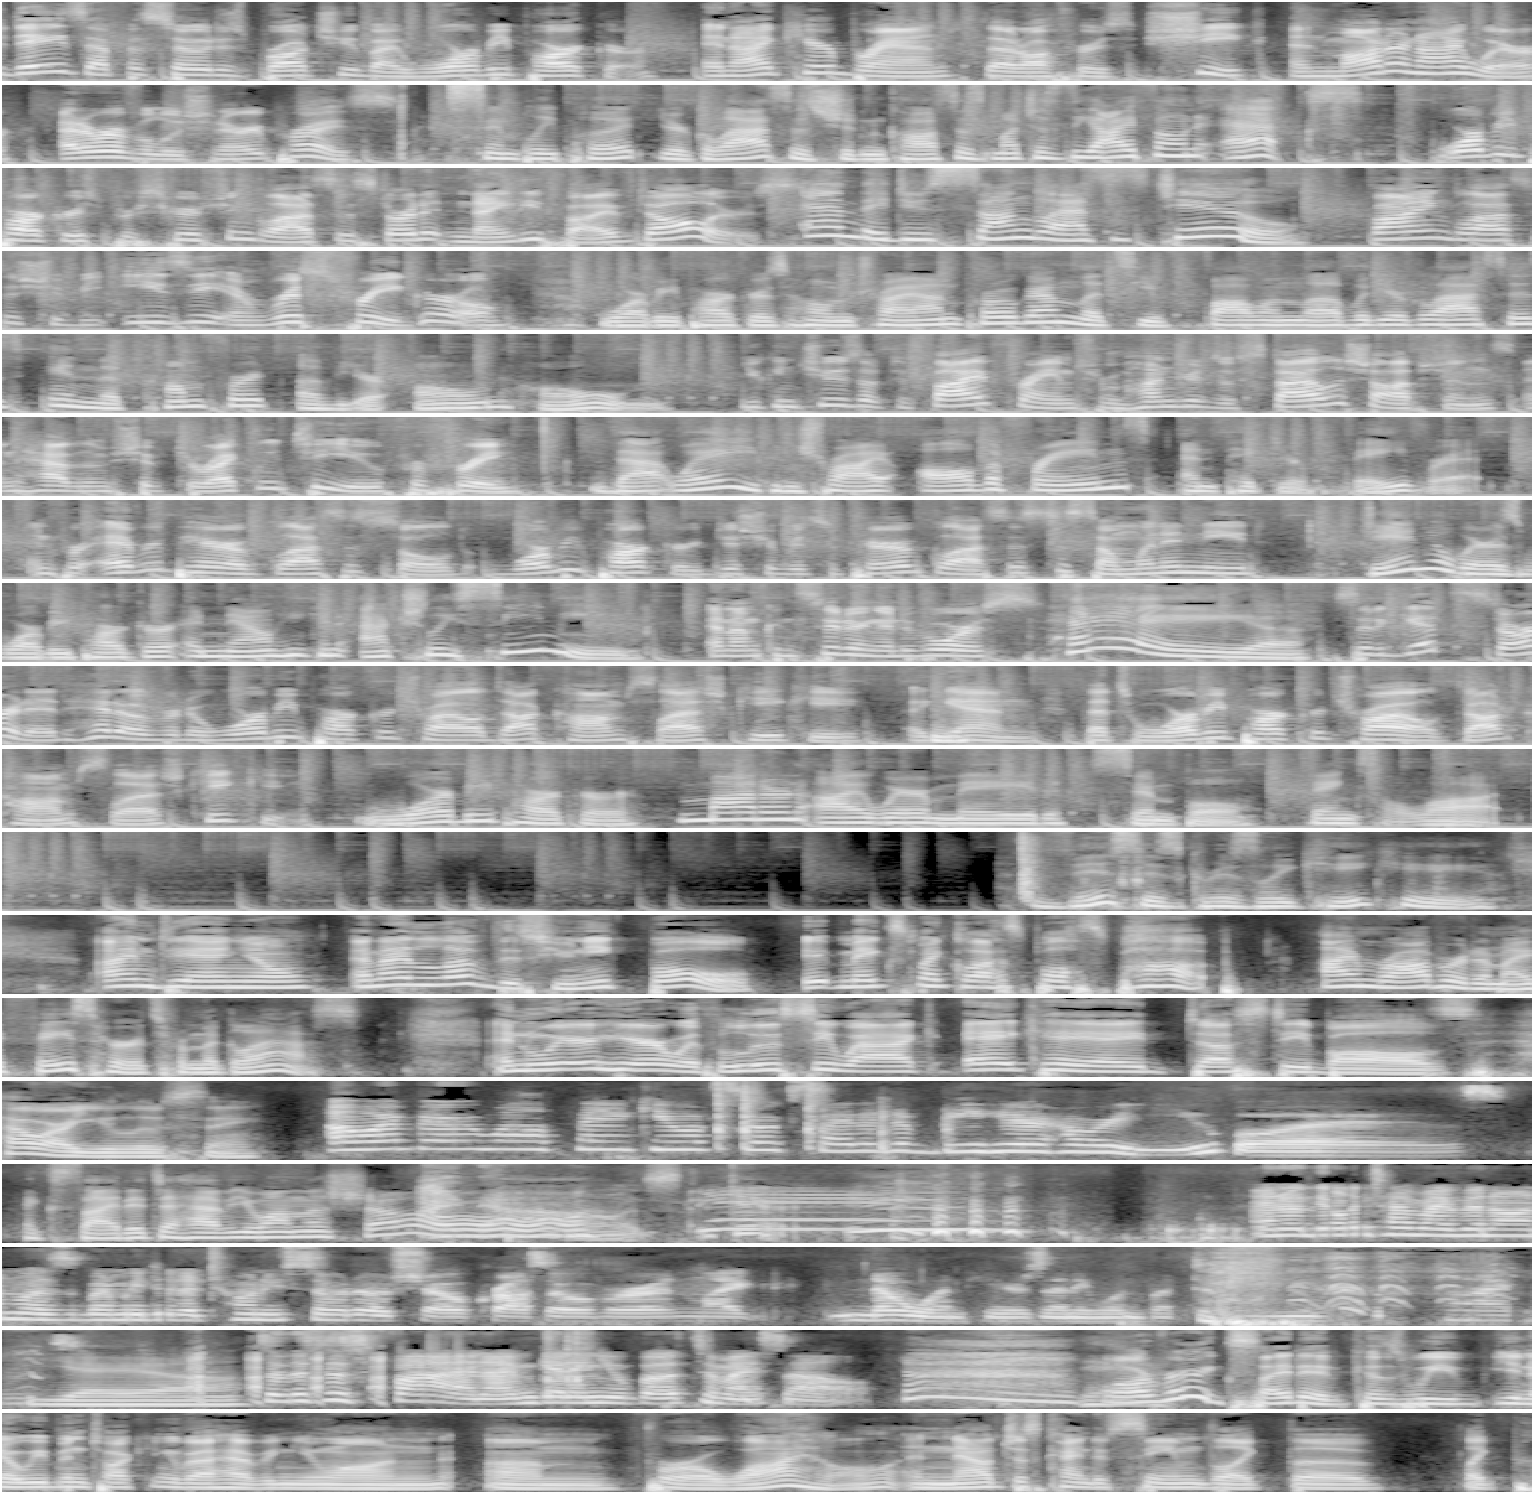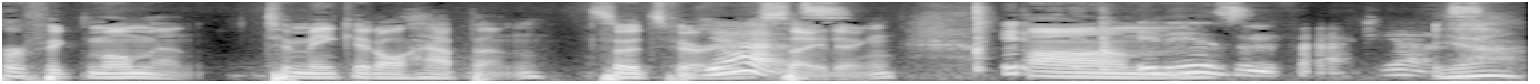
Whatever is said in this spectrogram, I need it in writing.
Today's episode is brought to you by Warby Parker, an eye care brand that offers chic and modern eyewear at a revolutionary price. Simply put, your glasses shouldn't cost as much as the iPhone X. Warby Parker's prescription glasses start at $95. And they do sunglasses too. Buying glasses should be easy and risk free, girl. Warby Parker's home try on program lets you fall in love with your glasses in the comfort of your own home. You can choose up to five frames from hundreds of stylish options and have them shipped directly to you for free. That way, you can try all the frames and pick your favorite. And for every pair of glasses sold, Warby Parker distributes a pair of glasses to someone in need. Daniel wears Warby Parker, and now he can actually see me. And I'm considering a divorce. Hey! So to get started, head over to warbyparkertrial.com slash kiki. Again, that's warbyparkertrial.com slash kiki. Warby Parker, modern eyewear made simple. Thanks a lot. This is Grizzly Kiki. I'm Daniel, and I love this unique bowl. It makes my glass balls pop. I'm Robert, and my face hurts from the glass. And we're here with Lucy Wack, aka Dusty Balls. How are you, Lucy? Oh, I'm very well, thank you. I'm so excited to be here. How are you boys? Excited to have you on the show. It's- I can't- I know the only time I've been on was when we did a Tony Soto show crossover, and like no one hears anyone but Tony. Yeah. so this is fun. I'm getting you both to myself. Well, we're very excited because we, you know, we've been talking about having you on um, for a while, and now just kind of seemed like the like perfect moment to make it all happen. So it's very Yes. exciting. It, Um, it is, in fact, yes. Yeah.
